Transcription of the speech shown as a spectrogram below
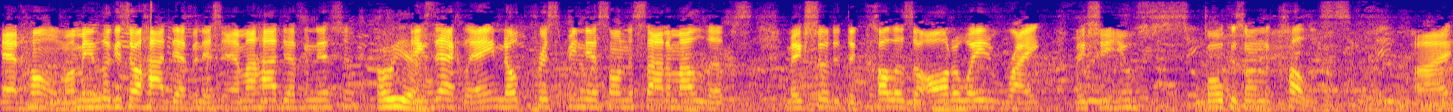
at home. I mean, look at your high definition. Am I high definition? Oh, yeah. Exactly. Ain't no crispiness on the side of my lips. Make sure that the colors are all the way right. Make sure you focus on the colors. All right?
